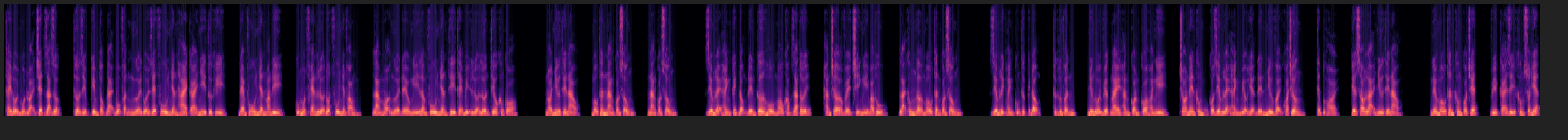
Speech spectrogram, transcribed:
thay đổi một loại chết giả dược, thừa dịp kim tộc đại bộ phận người đuổi giết phu nhân hai cái nhi từ khi, đem phu nhân mang đi, cũng một phen lửa đốt phu nhân phòng, làm mọi người đều nghĩ lầm phu nhân thi thể bị lửa lớn tiêu không có. Nói như thế nào, mẫu thân nàng còn sống, nàng còn sống, Diêm Lệ Hành kích động đến cơ hồ mau khóc ra tới, hắn trở về chỉ nghĩ báo thù, lại không ngờ mẫu thân còn sống. Diêm Lịch Hành cũng thực kích động, thực hưng phấn, nhưng đối việc này hắn còn có hoài nghi, cho nên không có Diêm Lệ Hành biểu hiện đến như vậy khoa trương. Tiếp tục hỏi, kia sau lại như thế nào? Nếu mẫu thân không có chết, vì cái gì không xuất hiện?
